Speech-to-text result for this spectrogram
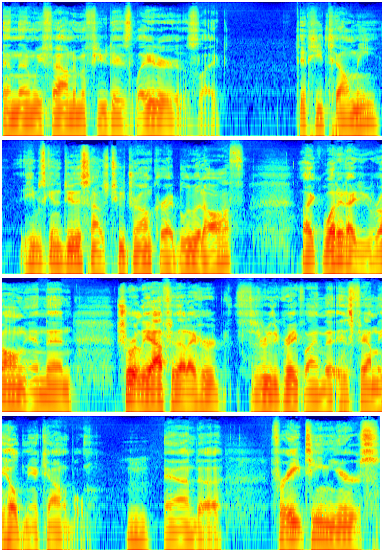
and then we found him a few days later, it was like, did he tell me he was going to do this and I was too drunk or I blew it off? Like, what did I do wrong? And then shortly after that, I heard through the grapevine that his family held me accountable. And uh, for 18 years,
